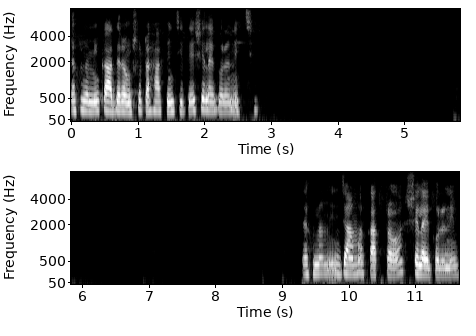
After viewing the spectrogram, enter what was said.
এখন আমি কাদের অংশটা হাফ ইঞ্চিতে সেলাই করে নিচ্ছি। এখন আমি জামার কাতটাও সেলাই করে নিব।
